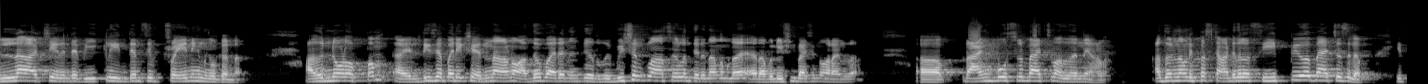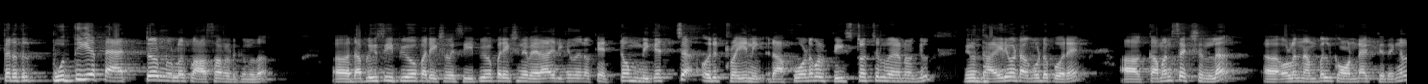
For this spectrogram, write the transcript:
എല്ലാ ആഴ്ചയും ഇതിന്റെ വീക്ക്ലി ഇന്റൻസീവ് ട്രെയിനിങ് നിങ്ങൾക്കുണ്ട് അതിനോടൊപ്പം എൽ ഡി സി പരീക്ഷ എന്നാണോ അതുവരെ നിങ്ങൾക്ക് റിവിഷൻ ക്ലാസ്സുകളും തരുന്നതാണ് നമ്മുടെ റവല്യൂഷൻ ബാച്ച് എന്ന് പറയുന്നത്. റാങ്ക് ബൂസ്റ്റർ ബാച്ചും അത് തന്നെയാണ് അതുപോലെ നമ്മൾ ഇപ്പൊ സ്റ്റാർട്ട് ചെയ്ത സി പി ഒ ബാച്ചസിലും ഇത്തരത്തിൽ പുതിയ പാറ്റേൺ ഉള്ള ആണ് എടുക്കുന്നത്. ഡബ്ല്യു സി പി ഒ പരീക്ഷ സി പി ഒ പരീക്ഷയിൽ വരാതിരിക്കുന്നതിനൊക്കെ ഏറ്റവും മികച്ച ഒരു ട്രെയിനിങ് ഒരു അഫോർഡബിൾ ഫീസ് സ്ട്രക്ചർ വേണമെങ്കിൽ നിങ്ങൾ ധൈര്യമായിട്ട് അങ്ങോട്ട് പോരെ. കമന്റ് സെക്ഷനിൽ ഉള്ള നമ്പറിൽ കോൺടാക്ട് ചെയ്തെങ്കിൽ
